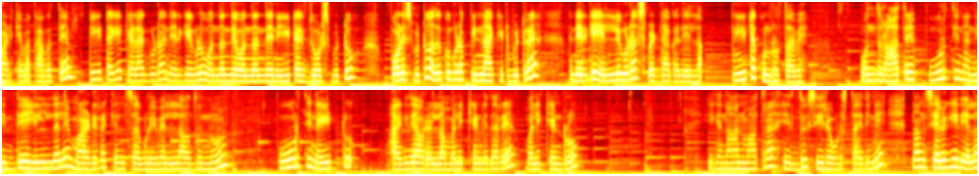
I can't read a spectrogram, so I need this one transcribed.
ಮಾಡ್ಕೋಬೇಕಾಗುತ್ತೆ ನೀಟಾಗಿ ಕೆಳಗೆ ಕೂಡ ನೆರಿಗೆಗಳು ಒಂದೊಂದೇ ಒಂದೊಂದೇ ನೀಟಾಗಿ ಜೋಡಿಸ್ಬಿಟ್ಟು, ಪೋಣಿಸ್ಬಿಟ್ಟು, ಅದಕ್ಕೂ ಕೂಡ ಪಿನ್ ಹಾಕಿಟ್ಬಿಟ್ರೆ ನೆರಿಗೆ ಎಲ್ಲಿ ಕೂಡ ಸ್ಪ್ರೆಡ್ ಆಗೋದೇ ಇಲ್ಲ. ನೀಟಾಗಿ ಕುಂಡಿರ್ತಾವೆ ಒಂದು ರಾತ್ರಿ ಪೂರ್ತಿ ನಾನು ನಿದ್ದೆ ಇಲ್ದಲೇ ಮಾಡಿರೋ ಕೆಲಸಗಳು ಇವೆಲ್ಲದನ್ನು ಪೂರ್ತಿ ನೈಟು ಆಗಿದೆ, ಅವರೆಲ್ಲ ಮಲಿಕೊಂಡಿದ್ದಾರೆ, ಮಲಿಕೊಂಡ್ರು. ಈಗ ನಾನು ಮಾತ್ರ ಎದ್ದು ಸೀರೆ ಉಡಿಸ್ತಾ ಇದ್ದೀನಿ. ನಾನು ಸೆರಗಿದೆಯಲ್ಲ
